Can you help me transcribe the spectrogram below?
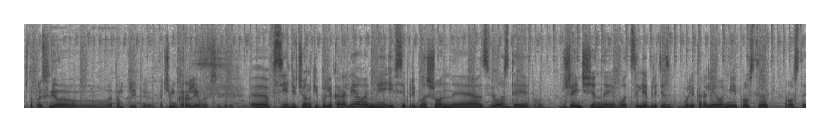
что происходило в этом клипе? Почему королевы все были? Э, Все девчонки были королевами, и все приглашенные звезды, женщины, вот, селебрити были королевами, и просто, просто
